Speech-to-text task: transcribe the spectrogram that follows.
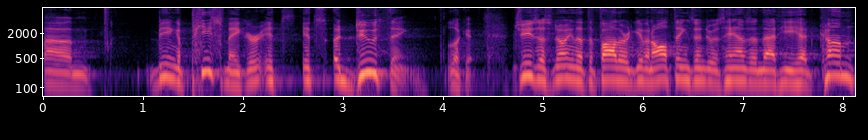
um, being a peacemaker, it's, it's a do thing. Look at Jesus, knowing that the Father had given all things into his hands and that he had come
